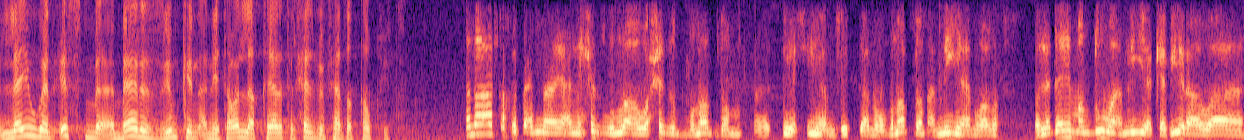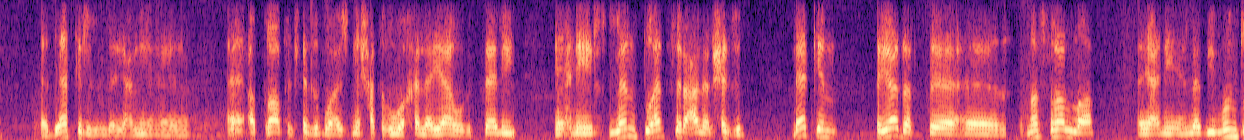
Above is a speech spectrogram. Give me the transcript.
لا يوجد اسم بارز يمكن أن يتولى قيادة الحزب في هذا التوقيت. أنا أعتقد أن يعني حزب الله هو حزب منظم سياسيا جدا ومنظم امنيا ولديه منظومة أمنية كبيرة وداخل يعني أطراف الحزب وأجنحته وخلاياه. وبالتالي يعني لن تؤثر على الحزب. لكن قياده نصر الله يعني الذي منذ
